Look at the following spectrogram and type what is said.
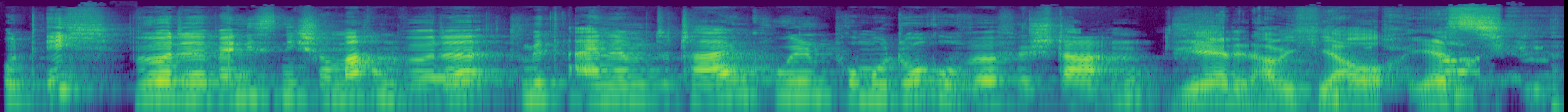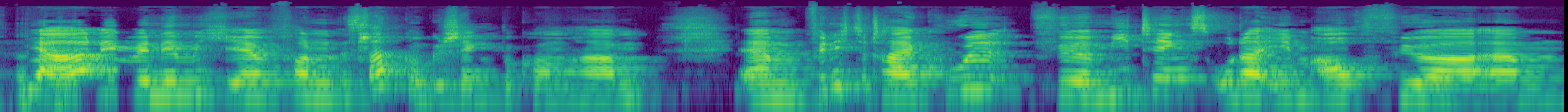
Und ich würde, wenn ich es nicht schon machen würde, mit einem totalen coolen Pomodoro-Würfel starten. Yeah, den habe ich hier auch. Yes. Ja, den wir nämlich äh, von Slatko geschenkt bekommen haben. Ähm, Finde ich total cool für Meetings oder eben auch für ähm,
